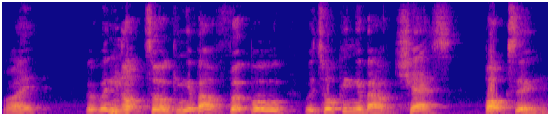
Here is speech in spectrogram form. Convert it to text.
right? But we're not hmm. talking about football, we're talking about chess boxing.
